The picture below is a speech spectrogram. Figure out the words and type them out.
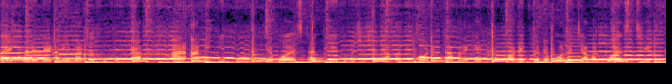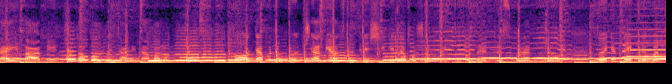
তাই একবারে দেখতেই পারতেছো তোমরা। আর আমি কিন্তু যে বয়সটা দিই তোমার সেটা আমার কিন্তু অনেকটা আমাকে অনেকজনে বলে যে আমার বয়স ঠিক নাই বা আমি কথা বলতে জানি না ভালো তো তেমনই বলছি, আমি আস্তে ধীরে শিখে যাব সব কিছু তোমরা অ্যাড্রেস করার নিও। তো এখানে দেখতে পাচ্ছ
